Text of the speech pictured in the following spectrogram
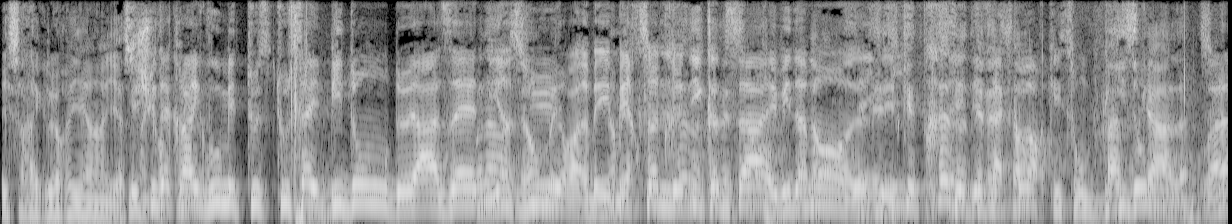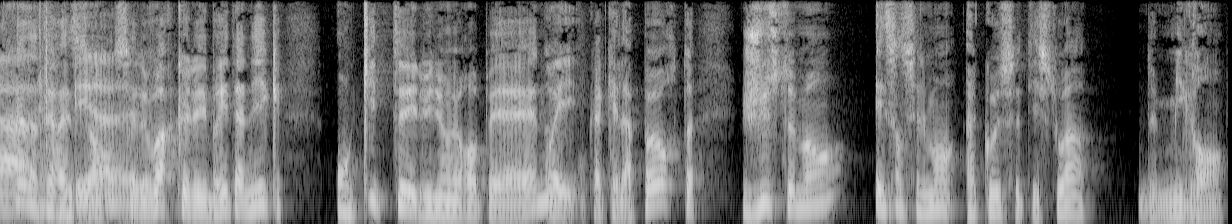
Et ça règle rien. mais je suis d'accord avec vous, mais tout, tout, ça est bidon de A à Z, bien sûr. Mais, personne ne le dit comme ça, évidemment. C'est des accords qui sont bidons. Pascal, ce qui est très intéressant, euh, c'est de voir que les Britanniques ont quitté l'Union européenne, ont claqué la porte, justement, essentiellement à cause de cette histoire de migrants,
